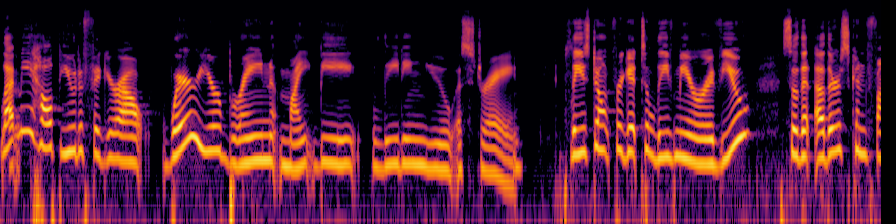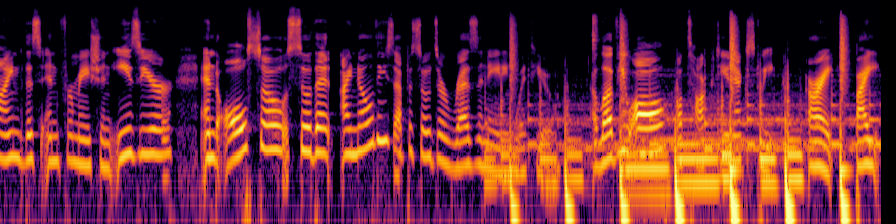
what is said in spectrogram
let me help you to figure out where your brain might be leading you astray. Please don't forget to leave me a review so that others can find this information easier and also so that I know these episodes are resonating with you. I love you all. I'll talk to you next week. All right, bye.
